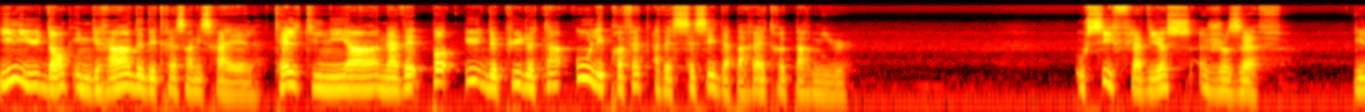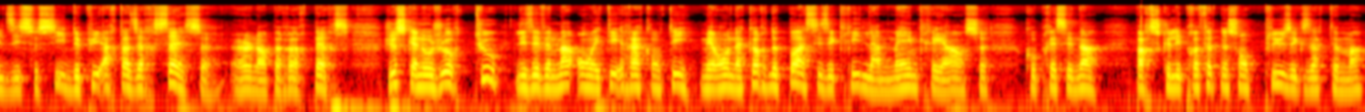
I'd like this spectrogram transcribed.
il y eut donc une grande détresse en Israël, telle qu'il n'y en avait pas eu depuis le temps où les prophètes avaient cessé d'apparaître parmi eux. Aussi Flavius Joseph il dit ceci, depuis Artaxerxès, un empereur perse, jusqu'à nos jours, tous les événements ont été racontés, mais on n'accorde pas à ces écrits la même créance qu'aux précédents, parce que les prophètes ne sont plus exactement,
